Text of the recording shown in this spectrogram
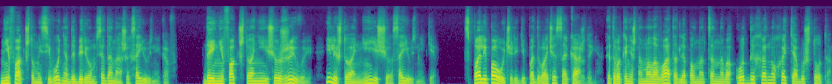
Не факт, что мы сегодня доберемся до наших союзников. Да и не факт, что они еще живы или что они еще союзники. Спали по очереди по два часа каждый. Этого, конечно, маловато для полноценного отдыха, но хотя бы что-то.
